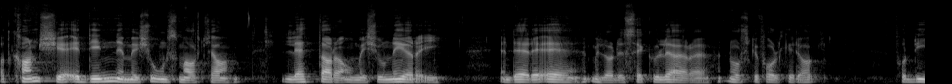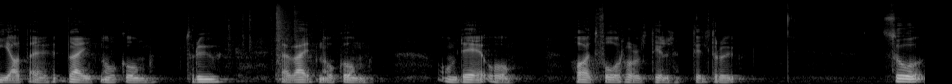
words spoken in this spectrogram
At kanskje er denne misjonsmarka lettere å misjonere i enn det det er mellom det sekulære norske folk i dag. Fordi at de vet noe om tru, de vet noe om, om det å ha et forhold til, til tru. Så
